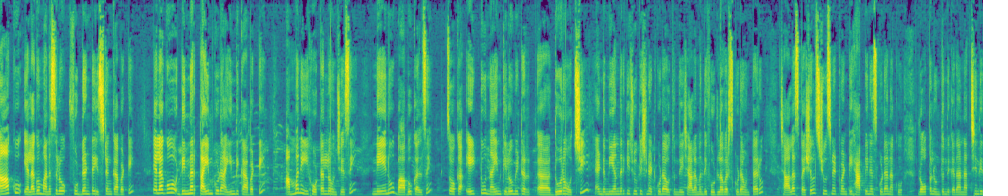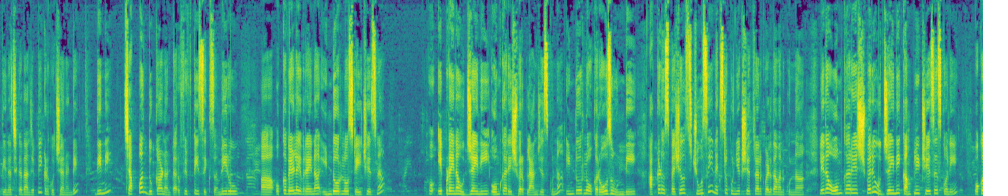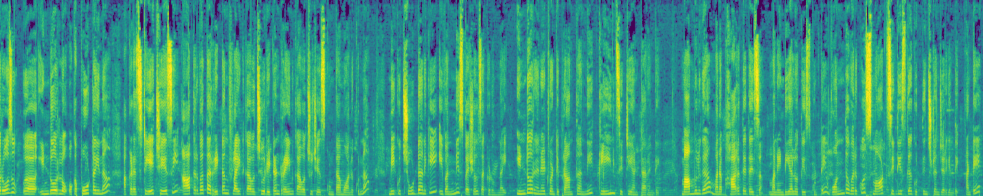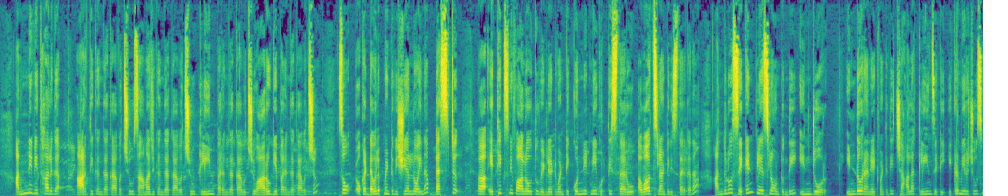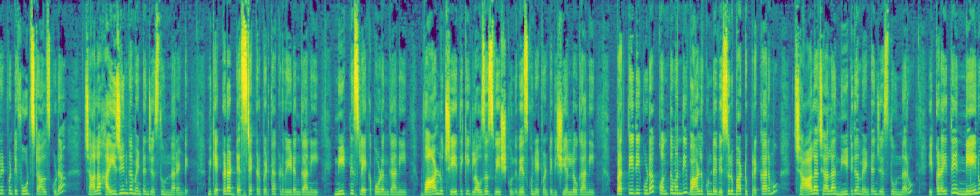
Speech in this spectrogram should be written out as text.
నాకు ఎలాగో మనసులో ఫుడ్ అంటే ఇష్టం కాబట్టి ఎలాగో డిన్నర్ టైం కూడా అయింది కాబట్టి అమ్మని హోటల్లో ఉంచేసి నేను బాబు కలిసి సో ఒక ఎయిట్ టు నైన్ కిలోమీటర్ దూరం వచ్చి అండ్ మీ అందరికీ చూపించినట్టు కూడా అవుతుంది. చాలామంది ఫుడ్ లవర్స్ కూడా ఉంటారు. చాలా స్పెషల్స్ చూసినటువంటి హ్యాపీనెస్ కూడా నాకు లోపల ఉంటుంది కదా నచ్చింది తినచ్చు కదా అని చెప్పి ఇక్కడికి వచ్చానండి. దీన్ని చప్పన్ దుకాణ్ అంటారు ఫిఫ్టీ సిక్స్ మీరు ఒకవేళ ఎవరైనా ఇండోర్లో స్టే చేసినా ఎప్పుడైనా ఉజ్జయిని ఓంకారేశ్వర్ ప్లాన్ చేసుకున్నా ఇండోర్లో ఒక రోజు ఉండి అక్కడ స్పెషల్స్ చూసి నెక్స్ట్ పుణ్యక్షేత్రాలకు వెళదాం అనుకున్నా లేదా ఓంకారేశ్వరి ఉజ్జయిని కంప్లీట్ చేసేసుకొని ఒకరోజు ఇండోర్లో ఒక పూటైనా అక్కడ స్టే చేసి ఆ తర్వాత రిటర్న్ ఫ్లైట్ కావచ్చు రిటర్న్ ట్రైన్ కావచ్చు చేసుకుంటాము అనుకున్నా మీకు చూడ్డానికి ఇవన్నీ స్పెషల్స్ అక్కడ ఉన్నాయి ఇండోర్ అనేటువంటి ప్రాంతాన్ని క్లీన్ సిటీ అంటారండి. మామూలుగా మన భారతదేశం మన ఇండియాలో తీసుకుంటే వంద వరకు స్మార్ట్ సిటీస్గా గుర్తించడం జరిగింది. అంటే అన్ని విధాలుగా ఆర్థికంగా కావచ్చు సామాజికంగా కావచ్చు క్లీన్ పరంగా కావచ్చు ఆరోగ్యపరంగా కావచ్చు. సో ఒక డెవలప్మెంట్ విషయంలో అయినా బెస్ట్ ఎథిక్స్ని ఫాలో అవుతూ వెళ్ళేటువంటి కొన్నిటిని గుర్తిస్తారు అవార్డ్స్ లాంటివి ఇస్తారు కదా. అందులో సెకండ్ ప్లేస్లో ఉంటుంది ఇండోర్. ఇండోర్ అనేటువంటిది చాలా క్లీన్ సిటీ. ఇక్కడ మీరు చూసినటువంటి ఫుడ్ స్టాల్స్ కూడా చాలా హైజీన్గా మెయింటైన్ చేస్తూ ఉన్నారండి. మీకు ఎక్కడ డస్ట్ ఎక్కడ పెడితే అక్కడ వేయడం కానీ నీట్నెస్ లేకపోవడం కానీ వాళ్ళు చేతికి గ్లౌజెస్ వేసుకు వేసుకునేటువంటి విషయంలో కానీ ప్రతిదీ కూడా కొంతమంది వాళ్ళకుండే వెసులుబాటు ప్రకారము చాలా చాలా నీట్గా మెయింటైన్ చేస్తూ ఉన్నారు. ఇక్కడైతే నేను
